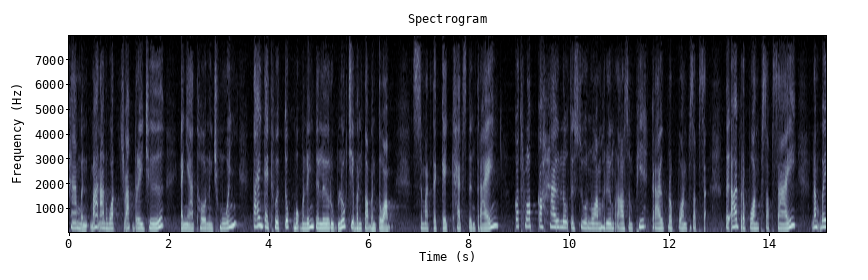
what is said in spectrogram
ថាមិនបានអនុវត្តច្បាប់ព្រៃឈើអាជ្ញាធរនឹងឈ្មួញ តែងតែធ្វើទុកបុកម្នេញទៅលើរូបលោកជាបន្តបន្ទាប់សមត្ថកិច្ចខេត្តស្ទឹងត្រែងក៏ធ្លាប់ក៏ហៅលោកទៅសួរនាំរឿងផ្ដាល់សម្ភារក្រៅប្រព័ន្ធផ្សព្វផ្សាយទៅឲ្យប្រព័ន្ធផ្សព្វផ្សាយដើម្បី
